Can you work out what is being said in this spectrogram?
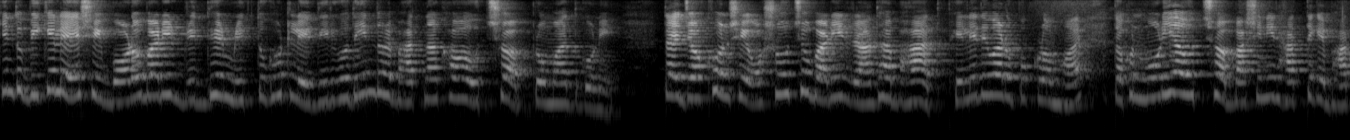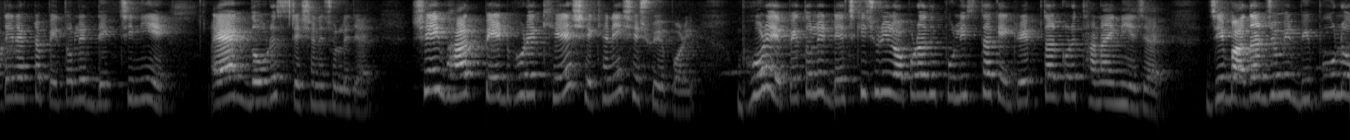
কিন্তু বিকেলে সেই বড় বাড়ির বৃদ্ধের মৃত্যু ঘটলে দীর্ঘদিন ধরে ভাত না খাওয়া উৎসব প্রমাদ গণে। তাই যখন সে অশৌচ বাড়ির রাধা ভাত ফেলে দেওয়ার উপক্রম হয়, তখন মরিয়া উৎসব বাসিনীর হাত থেকে ভাতের একটা পেতলের ডেকচি নিয়ে এক দৌড়ে স্টেশনে চলে যায়। সেই ভাত পেট ভরে খেয়ে সেখানেই সে শুয়ে পড়ে। ভোরে পেতলের ডেচকি চুরির অপরাধে পুলিশ তাকে গ্রেপ্তার করে থানায় নিয়ে যায়। যে বাদার জমির বিপুল ও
